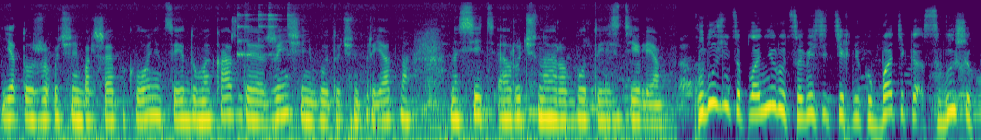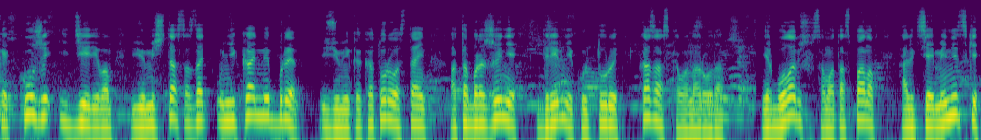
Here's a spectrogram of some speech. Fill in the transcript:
Я тоже очень большая поклонница и думаю, каждой женщине будет очень приятно носить ручной работы изделия. Художница планирует совместить технику батика с вышивкой, кожей и деревом. Ее мечта создать уникальный бренд, изюминка которого станет отображение древней культуры казахского народа. Ербулабишев, Самат Аспанов, Алексей Меницкий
